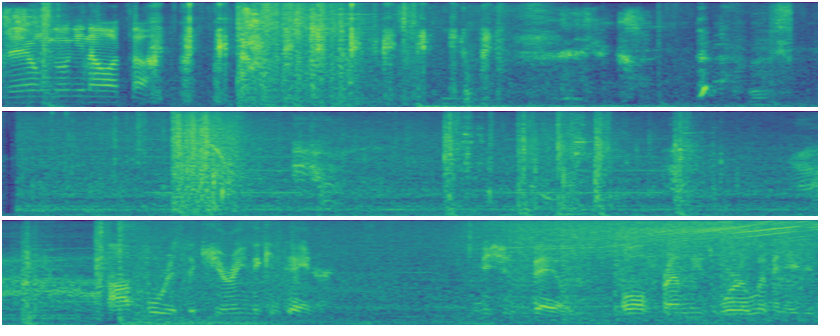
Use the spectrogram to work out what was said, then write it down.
아싸 내 엉덩이 나왔다 Op 4 is securing the container. Mission failed. All friendlies were eliminated.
